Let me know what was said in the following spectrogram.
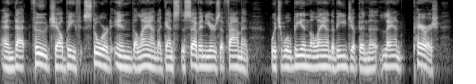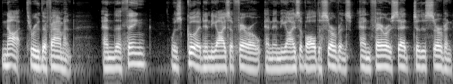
and that food shall be stored in the land against the seven years of famine, which will be in the land of Egypt, and the land perish not through the famine. And the thing was good in the eyes of Pharaoh and in the eyes of all the servants. And Pharaoh said to the servant,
